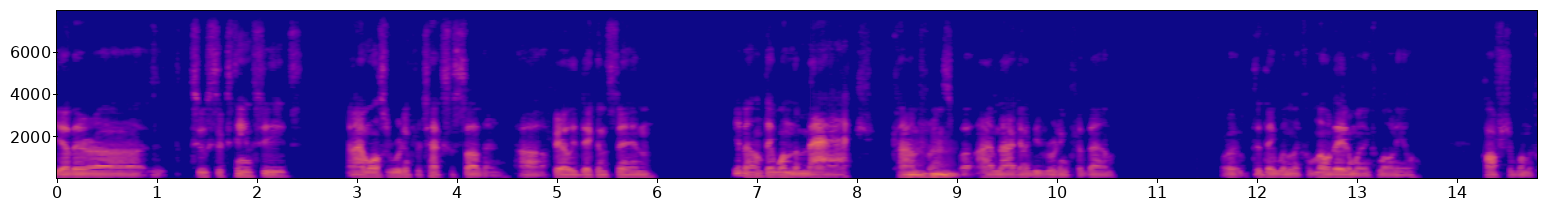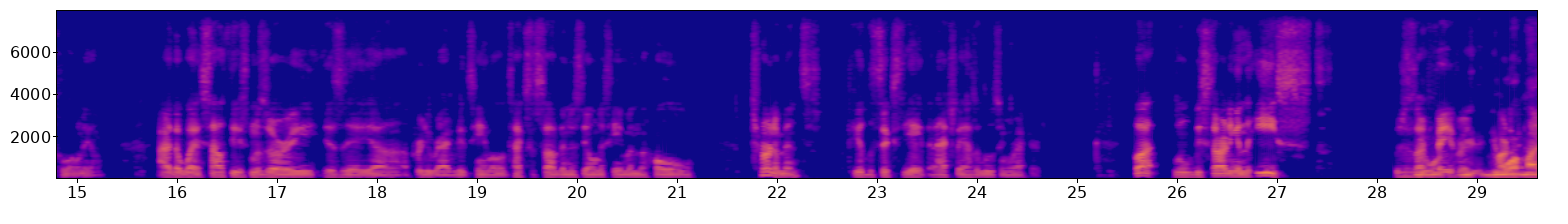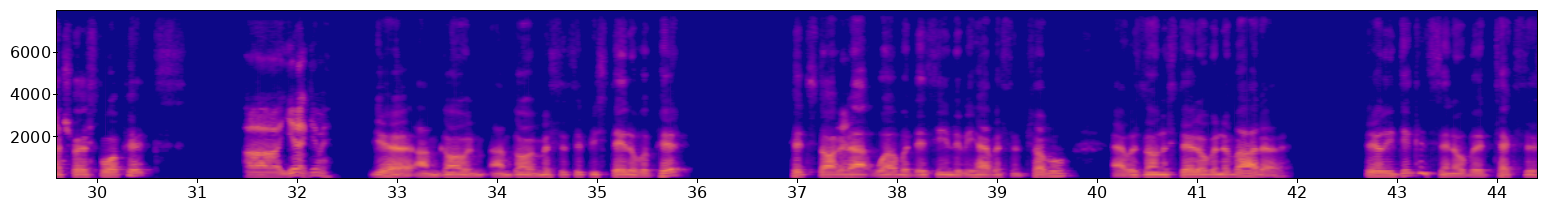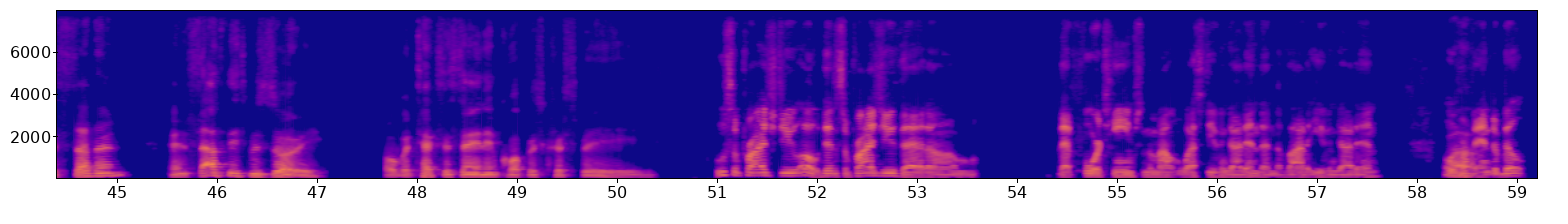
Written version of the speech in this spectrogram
the other uh, two 16 seeds. And I'm also rooting for Texas Southern. Uh, Fairleigh Dickinson, you know, they won the MAC conference, mm-hmm. but I'm not going to be rooting for them. Or did they win the? No, they didn't win the Colonial. Hofstra won the Colonial. Either way, Southeast Missouri is a uh, pretty raggedy team, although Texas Southern is the only team in the whole tournament, field of 68, that actually has a losing record. But we'll be starting in the East, which is our you favorite. You, you want my first four picks? Uh, yeah, give me. Yeah, I'm going. I'm going Mississippi State over Pitt. Pitt started yeah. out well, but they seem to be having some trouble. Arizona State over Nevada. Fairleigh Dickinson over Texas Southern, and Southeast Missouri over Texas A&M Corpus Christi. Who surprised you? Oh, did it surprise you that um that four teams from the Mountain West even got in? That Nevada even got in over well, Vanderbilt?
